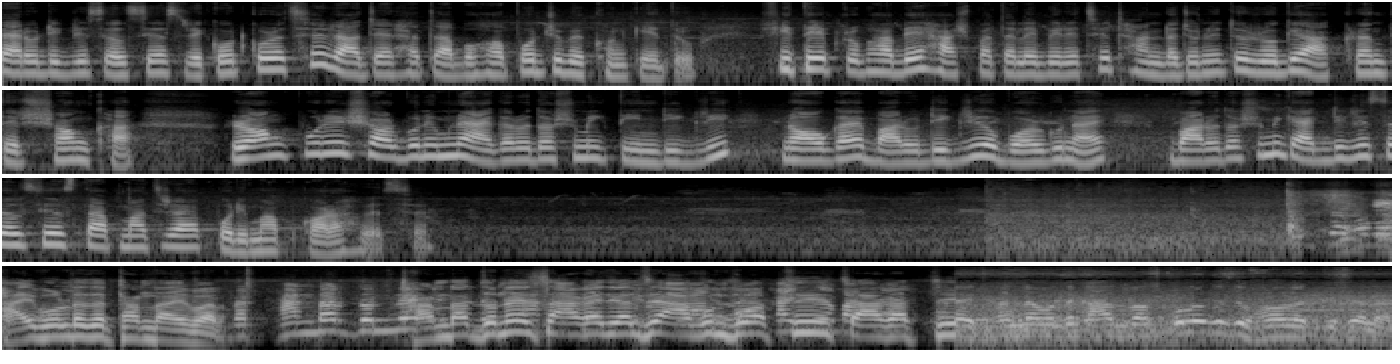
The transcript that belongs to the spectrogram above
তেরো ডিগ্রি সেলসিয়াস রেকর্ড করেছে রাজারহাট আবহাওয়া পর্যবেক্ষণ কেন্দ্র। শীতের প্রভাবে হাসপাতালে বেড়েছে ঠান্ডাজনিত রোগে আক্রান্তের সংখ্যা। রংপুরে সর্বনিম্ন এগারো দশমিক তিন ডিগ্রি, নওগাঁয় বারো ডিগ্রি ও বরগুনায় বারো দশমিক এক ডিগ্রি সেলসিয়াস তাপমাত্রা পরিমাপ করা হয়েছে। হাই ভোল্টেজের ঠান্ডা এবার। ঠান্ডার জন্য ঠান্ডার জন্য চা খাই জ্বালছে আগুন পোয়াচ্ছি চা খাচ্ছি। ঠান্ডার মধ্যে কাজ বাজ কোনো কিছু ভালো লাগতেছে না।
